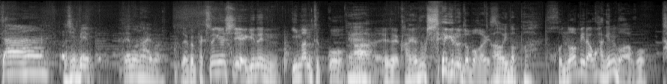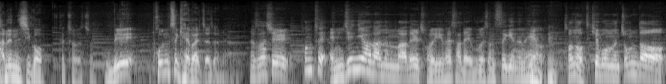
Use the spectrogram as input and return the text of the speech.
짠 이진빔 레몬 하이볼 네, 그 백승현 씨 얘기는 이만 듣고 네. 아, 이제 강현욱 씨 얘기로 넘어가겠습니다. 아우 입 아파 본업이라고 하긴 뭐하고 다른 직업. 그쵸 그쵸 미 폰트 개발자잖아요. 그래서 사실 폰트 엔지니어라는 말을 저희 회사 내부에선 쓰기는 해요. 음, 음. 저는 어떻게 보면 좀 더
